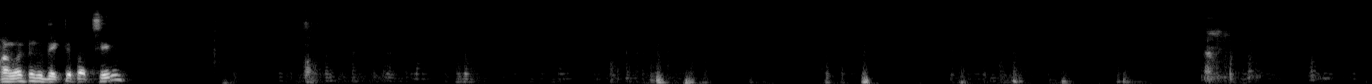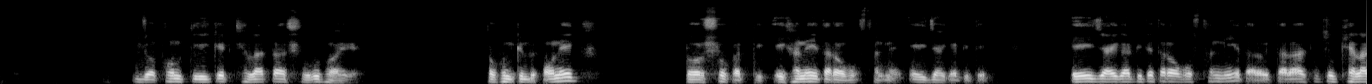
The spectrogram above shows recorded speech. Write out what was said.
আমরা কিন্তু দেখতে পাচ্ছি যখন ক্রিকেট খেলাটা শুরু হয় তখন কিন্তু অনেক দর্শক আর কি এখানেই তারা অবস্থান নেয়, এই জায়গাটিতে। এই জায়গাটিতে তারা অবস্থান নিয়ে তারা তারা কিন্তু খেলা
